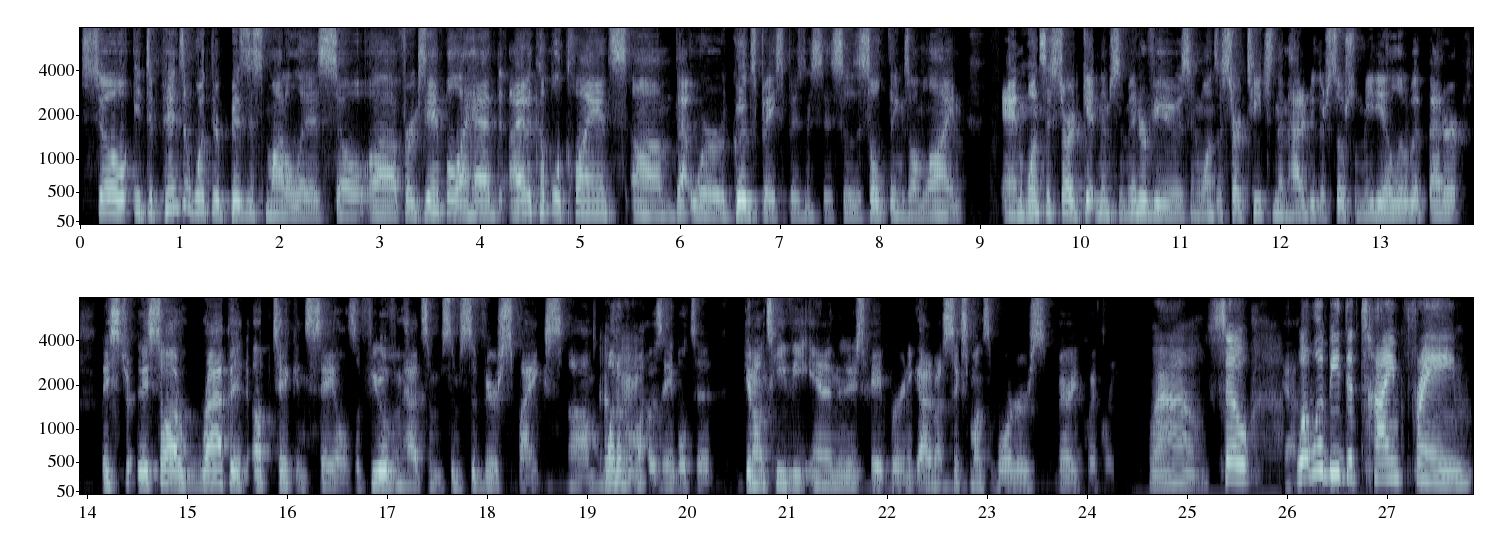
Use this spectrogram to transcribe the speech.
So it depends on what their business model is. So, uh, for example, I had I had a couple of clients um, that were goods based businesses, so they sold things online. And once I started getting them some interviews, and once I started teaching them how to do their social media a little bit better, they st- they saw a rapid uptick in sales. A few of them had some some severe spikes. Um, okay. One of them I was able to get on TV and in the newspaper, and he got about six months of orders very quickly. Wow. So yeah. what would be the time frame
